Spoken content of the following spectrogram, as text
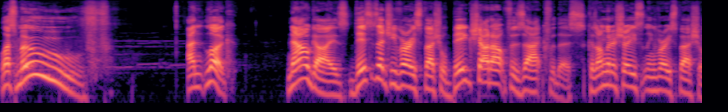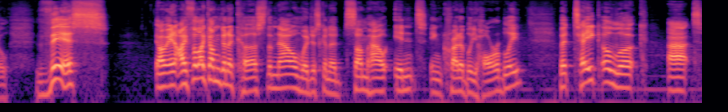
Let's move. And look, now, guys, this is actually very special. Big shout out for Zach for this, because I'm going to show you something very special. This, I mean, I feel like I'm going to curse them now, and we're just going to somehow int incredibly horribly. But take a look at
